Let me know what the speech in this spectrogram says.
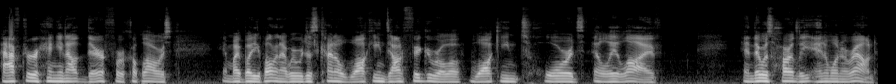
after hanging out there for a couple hours, and my buddy Paul and I, we were just kind of walking down Figueroa, walking towards LA Live, and there was hardly anyone around.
